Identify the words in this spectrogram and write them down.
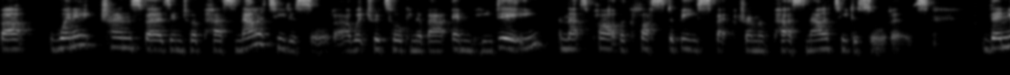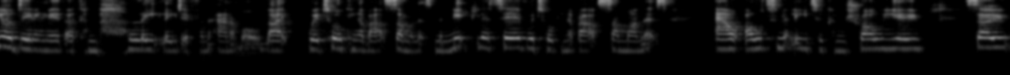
but when it transfers into a personality disorder, which we're talking about NPD, and that's part of the cluster B spectrum of personality disorders, then you're dealing with a completely different animal. Like, we're talking about someone that's manipulative, we're talking about someone that's out ultimately to control you. So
